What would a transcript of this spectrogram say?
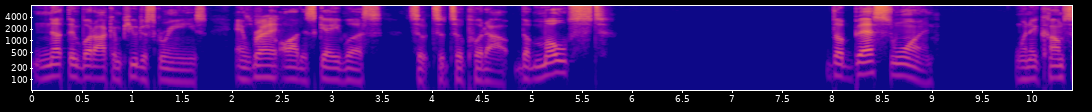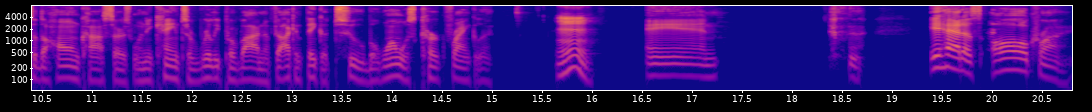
nothing but our computer screens and what right. the artists gave us to, to to put out. The most, the best one when it comes to the home concerts, when it came to really providing, I can think of two, but one was Kirk Franklin Mm. and it had us all crying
